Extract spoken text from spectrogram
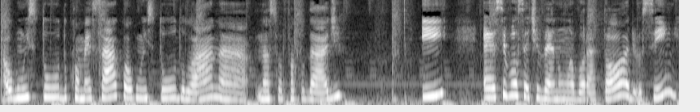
algum estudo, começar com algum estudo lá na, na sua faculdade e é, se você tiver num laboratório, assim,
